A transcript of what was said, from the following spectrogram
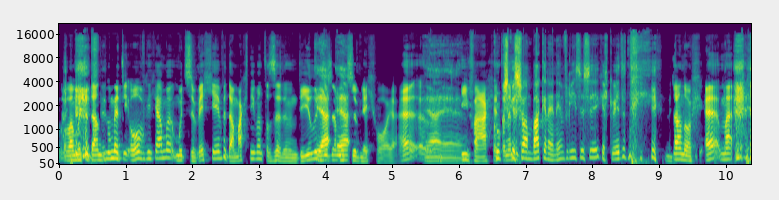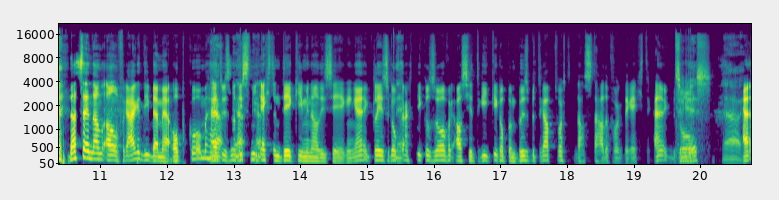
Wat moet je dan doen met die overige? Moeten ze weggeven? Dat mag niet, want dan ze een dealer, Ja, dus dan ja. moeten ze weggooien. Hè? Ja. Die vaagheid. Koekjes ik van bakken en invriezen zeker? Ik weet het niet. dan nog. Hè? Maar dat zijn dan al vragen die bij mij opkomen. Hè? Dus dat is niet echt een decriminalisering. Hè? Ik lees er ook Nee. artikels over. Als je drie keer op een bus betrapt wordt, dan sta je voor de rechter. Hè? Ik bedoel, Hè?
